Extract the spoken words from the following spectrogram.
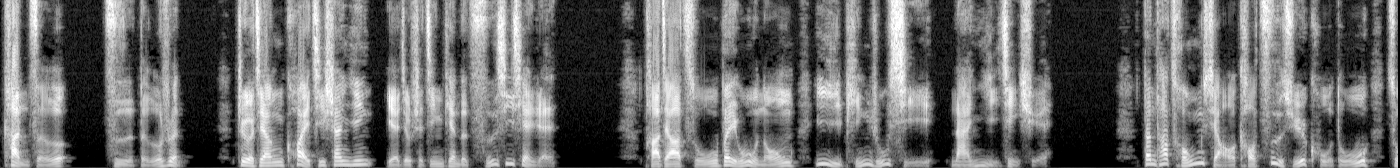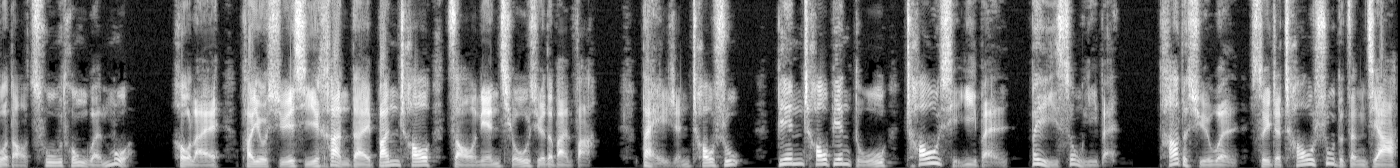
阚泽，字德润，浙江会稽山阴，也就是今天的慈溪县人。他家祖辈务农，一贫如洗，难以进学。但他从小靠自学苦读做到粗通文墨。后来他又学习汉代班超早年求学的办法，带人抄书，边抄边读，抄写一本，背诵一本。他的学问随着抄书的增加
